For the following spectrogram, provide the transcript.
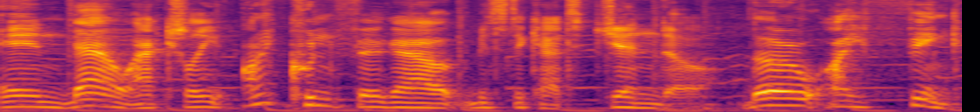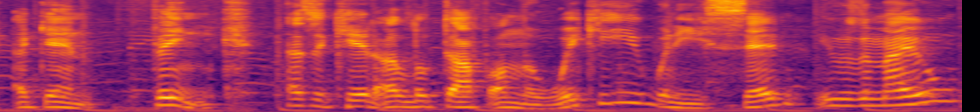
and now actually, I couldn't figure out Mr. Cat's gender. Though I think, again, think. As a kid, I looked up on the wiki when he said he was a male,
